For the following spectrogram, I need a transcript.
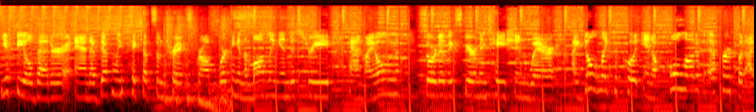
you feel better and I've definitely picked up some tricks from working in the modeling industry and my own sort of experimentation where I don't like to put in a whole lot of effort, but I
